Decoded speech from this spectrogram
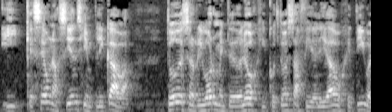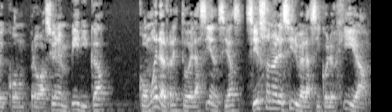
y que sea una ciencia implicaba todo ese rigor metodológico, toda esa fidelidad objetiva y comprobación empírica, como era el resto de las ciencias, si eso no le sirve a la psicología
